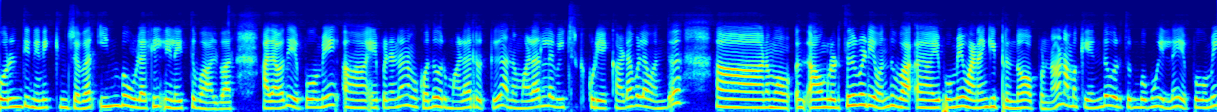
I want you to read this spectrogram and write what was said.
பொருந்தி நினைக்கின்றவர் இன்ப உலகில் நிலைத்து வாழ்வார். அதாவது எப்போவுமே எப்படின்னா நமக்கு வந்து ஒரு மலர் இருக்குது அந்த மலரில் வீற்றிருக்கக்கூடிய கடவுளை வந்து நம்ம அவங்களோட திருவடியை வந்து வ எப்போவுமே வணங்கிட்டு இருந்தோம் அப்படின்னா நமக்கு எந்த ஒரு துன்பமும் இல்லை. எப்போவுமே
